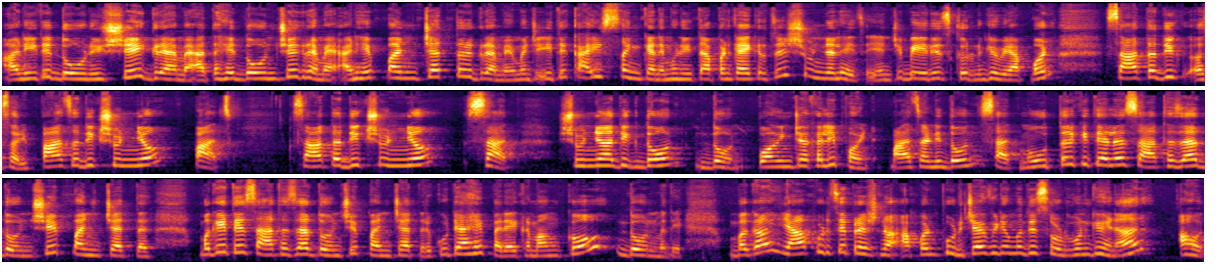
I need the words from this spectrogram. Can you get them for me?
आणि इथे दोनशे ग्रॅम आहे. आता हे दोनशे ग्रॅम आहे आणि हे पंच्याहत्तर ग्रॅम आहे. म्हणजे इथे काहीच संख्या नाही. म्हणून इथे आपण काय करायचं? शून्य लिहायचं. यांची बेरीज करून घेऊया आपण. सात अधिक सॉरी पाच अधिक शून्य पाच. सात अधिक शून्य सात. शून्य अधिक दोन दोन. पॉईंटच्या खाली पॉईंट पाच आणि दोन सात. मग उत्तर किती आलं? सात हजार दोनशे पंच्याहत्तर. मग इथे सात हजार दोनशे पंच्याहत्तर. कुठे आहे? पर्याय क्रमांक दोनमध्ये बघा या पुढचे प्रश्न आपण पुढच्या व्हिडिओमध्ये सोडवून घेणार आहोत.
